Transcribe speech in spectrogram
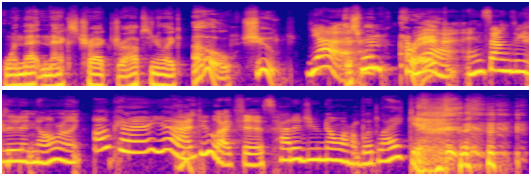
when that next track drops, and you're like, "Oh, shoot, Yeah. this one, all right." Yeah, and songs we didn't know. We're like, okay, yeah, I do like this. How did you know I would like it?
